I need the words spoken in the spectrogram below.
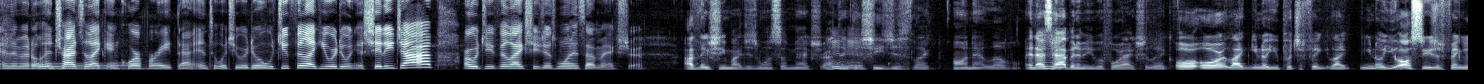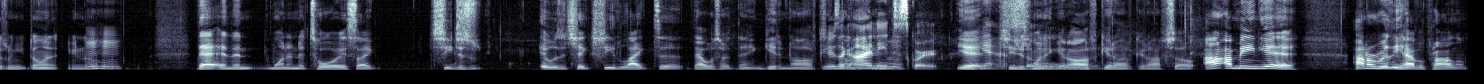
in the middle and tried to like incorporate that into what you were doing? Would you feel like you were doing a shitty job, or would you feel like she just wanted something extra? I think she might just want something extra. I Mm-hmm. think that she's just like on that level, and that's happened to me before actually. Like, or or like you know, you put your finger like you know, you also use your fingers when you're doing it. You know, Mm-hmm. that and then one in the toys like she just. It was a chick she liked to. That was her thing, getting off. She was like, off, I need know. to squirt. Yeah, Yeah. she just wanted to get off, get off, get off. So I, I mean, yeah, I don't really have a problem.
